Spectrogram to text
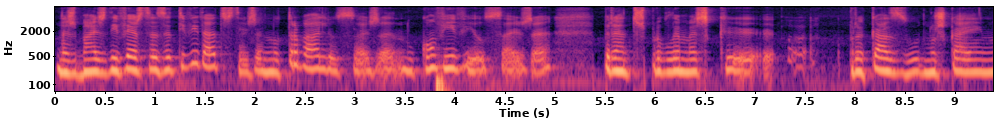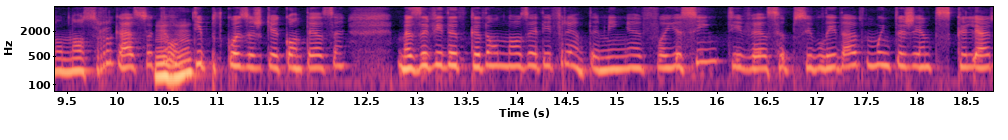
nas mais diversas atividades, seja no trabalho, seja no convívio, seja perante os problemas que por acaso nos caem no nosso regaço, aquele uhum. tipo de coisas que acontecem, mas a vida de cada um de nós é diferente. A minha foi assim, tive essa possibilidade. Muita gente, se calhar,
